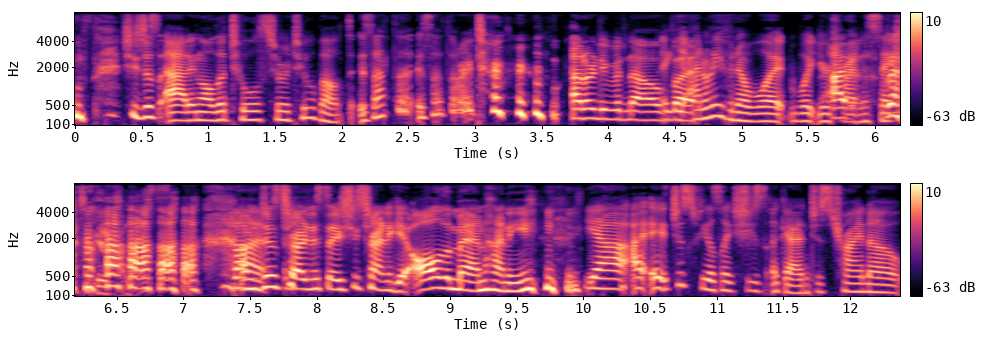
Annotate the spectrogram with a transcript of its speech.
she's just adding all the tools to her tool belt. Is that the is that the right term? I don't even know. But yeah, I don't even know what, what you're trying to say, to be honest. I'm just trying to say she's trying to get all the men, honey. yeah, I, it just feels like she's, again, just trying to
